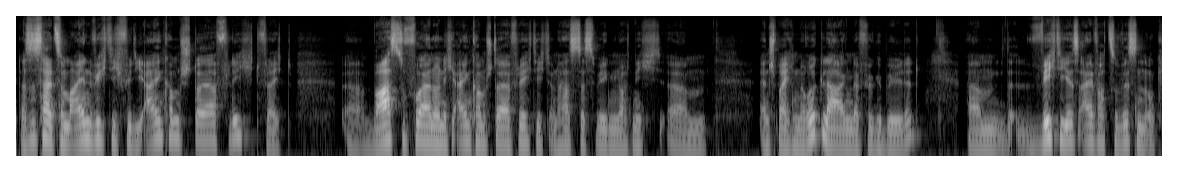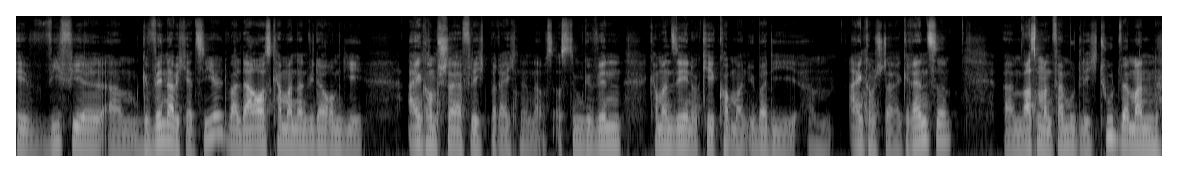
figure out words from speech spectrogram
Das ist halt zum einen wichtig für die Einkommensteuerpflicht. Vielleicht äh, warst du vorher noch nicht einkommensteuerpflichtig und hast deswegen noch nicht ähm, entsprechende Rücklagen dafür gebildet. Ähm, wichtig ist einfach zu wissen, okay, wie viel ähm, Gewinn habe ich erzielt, weil daraus kann man dann wiederum die Einkommensteuerpflicht berechnen. Aus, aus dem Gewinn kann man sehen, okay, kommt man über die ähm, Einkommensteuergrenze, ähm, was man vermutlich tut, wenn man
